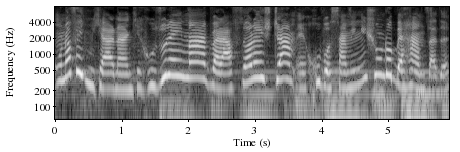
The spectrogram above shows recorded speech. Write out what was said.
اونا فکر می‌کردن که حضور این مرد و رفتارش جمع خوب و صمیمیشون رو به هم زده.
